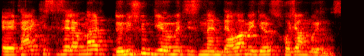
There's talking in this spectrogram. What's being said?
Evet herkese selamlar. Dönüşüm geometrisinden devam ediyoruz. Hocam buyurunuz.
